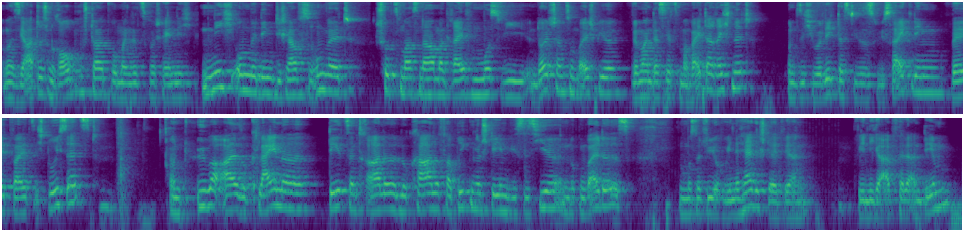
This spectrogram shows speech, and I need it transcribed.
im asiatischen Raum statt, wo man jetzt wahrscheinlich nicht unbedingt die schärfsten Umweltschutzmaßnahmen ergreifen muss, wie in Deutschland zum Beispiel. Wenn man das jetzt mal weiterrechnet und sich überlegt, dass dieses Recycling weltweit sich durchsetzt und überall so kleine dezentrale, lokale Fabriken entstehen, wie es hier in Luckenwalde ist, dann muss natürlich auch Wiener hergestellt werden. weniger Abfälle an dem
